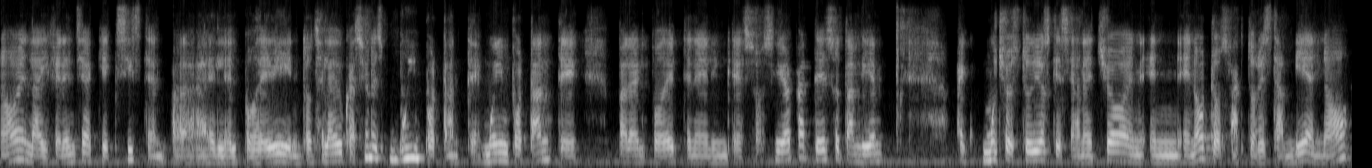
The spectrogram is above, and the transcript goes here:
¿No? en la diferencia que existen para el, poder ir. Entonces la educación es muy importante, muy importante para el poder tener ingresos. Y aparte de eso también hay muchos estudios que se han hecho en, en, otros factores también, ¿no?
